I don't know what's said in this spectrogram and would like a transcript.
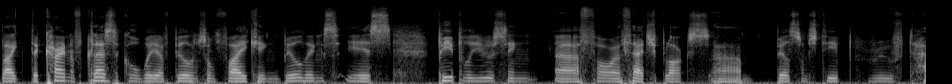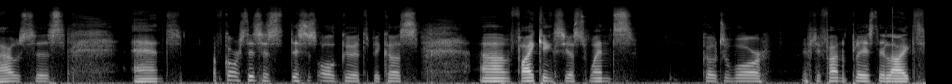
like the kind of classical way of building some Viking buildings is people using uh, Thor and thatch blocks, um, build some steep roofed houses. And of course this is this is all good because um, Vikings just went go to war. If they found a place they liked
